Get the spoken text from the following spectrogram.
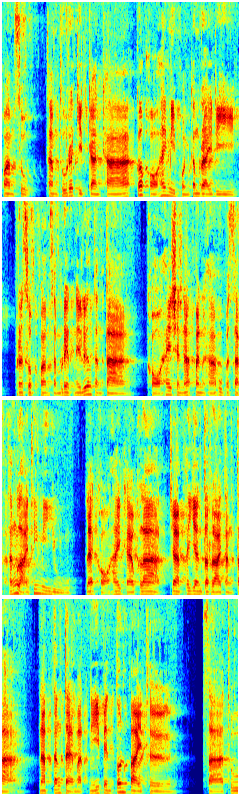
ความสุขทำธุรกิจการค้าก็ขอให้มีผลกำไรดี ประสบความสำเร็จในเรื่องต่างๆ ขอให้ชนะปัญหาอุปสรรคทั้งหลายที่มีอยู่ และขอให้แคล้วคลาดจากพยันตรายต่างๆ นับตั้งแต่บัดนี้เป็นต้นไปเทินสาธุ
